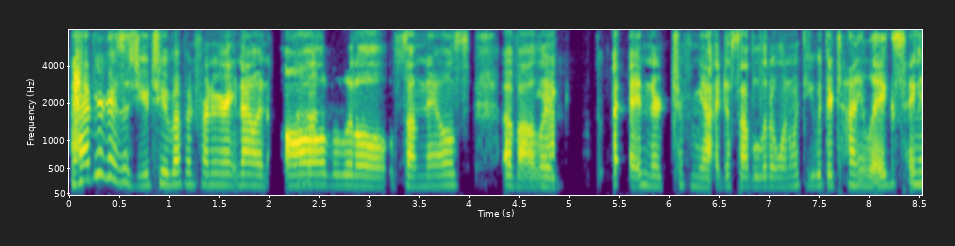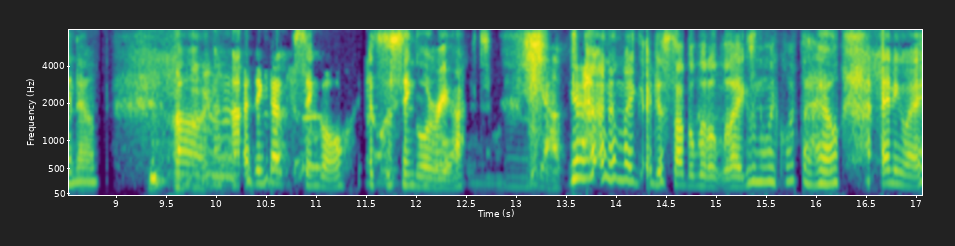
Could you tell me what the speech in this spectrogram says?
I have your guys' YouTube up in front of me right now, and all the little thumbnails of all Yeah. like, and they're tripping me out. I just saw the little one with you with their tiny legs hanging down. Um, I think that's single. It's the single react. yeah. Yeah, and I'm like, I just saw the little legs, and I'm like, what the hell? Anyway,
